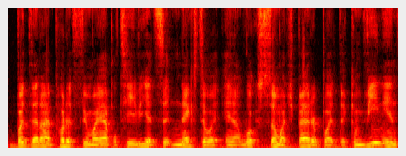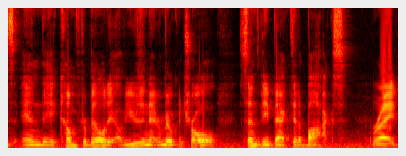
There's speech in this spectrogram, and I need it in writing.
But then I put it through my Apple TV. It's sitting next to it, and it looks so much better. But the convenience and the comfortability of using that remote control sends me back to the box. right.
